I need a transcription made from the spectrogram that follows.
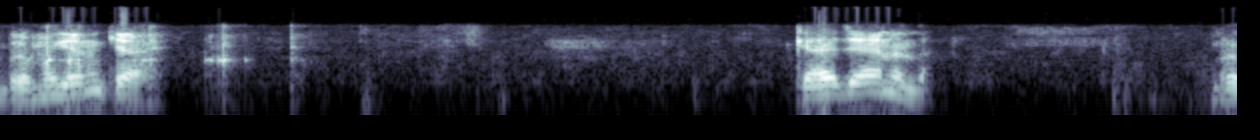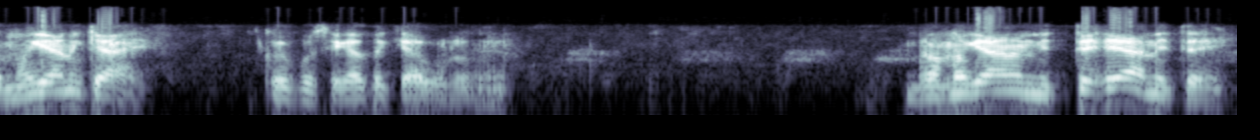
ब्रह्म ज्ञान क्या है? क्या है जयानंद? ब्रह्म ज्ञान क्या है? कोई पूछेगा तो क्या बोलोगे? ब्रह्म ज्ञान नित्य है या अनित्य है?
